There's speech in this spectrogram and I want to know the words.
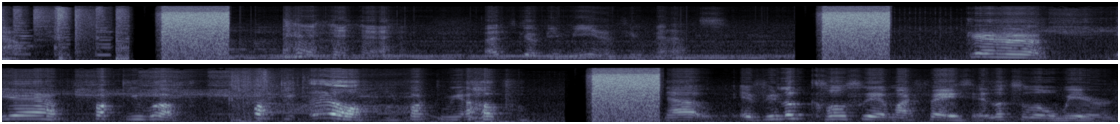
Ouch. That's gonna be me in a few minutes. Yeah, fuck you up. Fuck you. Ew, you fucked me up. Now, if you look closely at my face, it looks a little weird.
